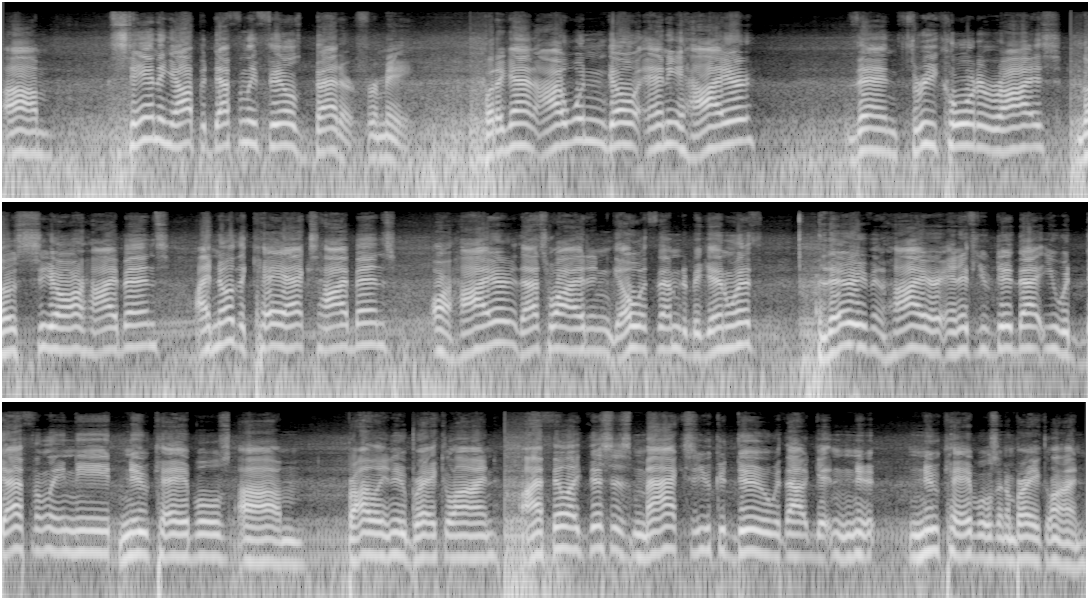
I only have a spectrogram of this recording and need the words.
Um, standing up, it definitely feels better for me. But again, I wouldn't go any higher than three quarter rise, those CR high bends. I know the KX high bends are higher. That's why I didn't go with them to begin with. They're even higher. And if you did that, you would definitely need new cables. Um, probably new brake line. I feel like this is max you could do without getting new, new cables and a brake line.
